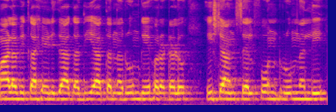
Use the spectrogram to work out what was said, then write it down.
ಮಾಳವಿಕಾ ಹೇಳಿದಾಗ ದಿಯಾ ತನ್ನ ರೂಮ್ಗೆ ಹೊರಟಳು. ಇಶಾನ್ ಸೆಲ್ ಫೋನ್ ರೂಮ್ನಲ್ಲಿ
